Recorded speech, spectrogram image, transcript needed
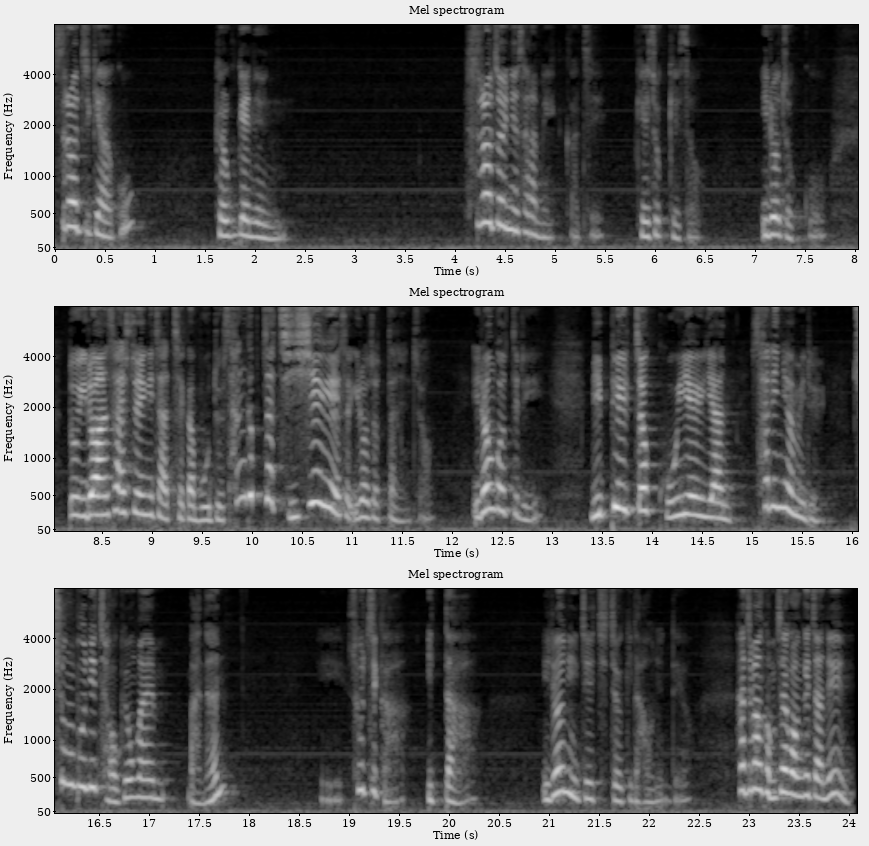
쓰러지게 하고 결국에는 쓰러져 있는 사람에게까지 계속해서 이뤄졌고 또 이러한 살수행위 자체가 모두 상급자 지시에 의해서 이뤄졌다는 점. 이런 것들이 미필적 고의에 의한 살인 혐의를 충분히 적용할 만한 소지가 있다. 이런 이제 지적이 나오는데요. 하지만 검찰 관계자는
